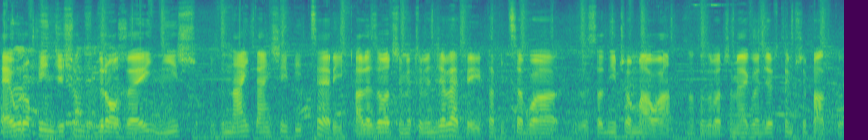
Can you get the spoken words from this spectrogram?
euro 50 drożej niż w najtańszej pizzerii. Ale zobaczymy, czy będzie lepiej. Ta pizza była zasadniczo mała, no to zobaczymy, jak będzie w tym przypadku.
